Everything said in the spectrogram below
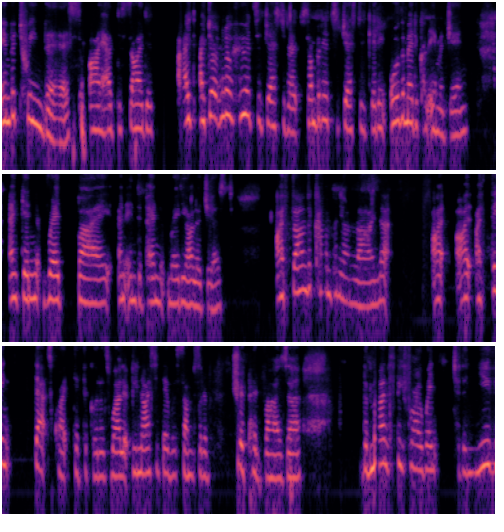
In between this, I had decided I, I don't know who had suggested it. Somebody had suggested getting all the medical imaging and getting it read by an independent radiologist. I found a company online that I, I, I think that's quite difficult as well. It'd be nice if there was some sort of trip advisor. The month before I went to the new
